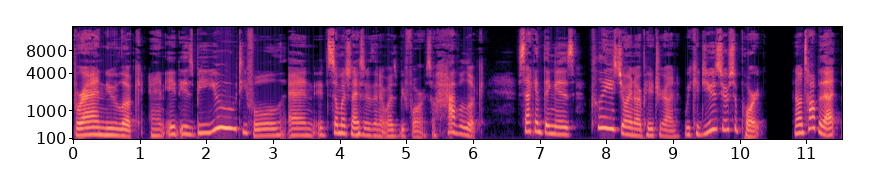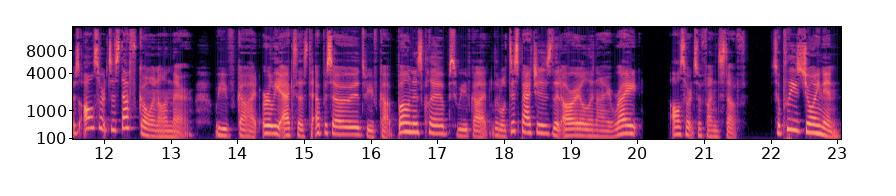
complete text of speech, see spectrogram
brand new look, and it is beautiful and it's so much nicer than it was before. So have a look. Second thing is, please join our Patreon. We could use your support. And on top of that, there's all sorts of stuff going on there. We've got early access to episodes, we've got bonus clips, we've got little dispatches that Ariel and I write, all sorts of fun stuff. So please join in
